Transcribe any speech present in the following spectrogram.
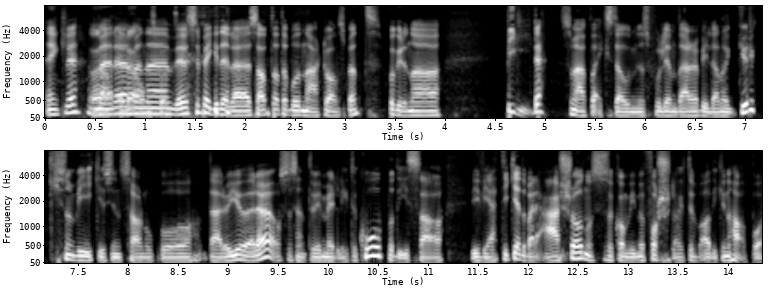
egentlig. Mer, men eh, anspent. jeg vil begge deler er sant. At det er både nært og anspent. På grunn av bildet som er på ekstra aluminiumsfolien. Der er det bilde av en agurk som vi ikke syns har noe på der å gjøre. Og så sendte vi melding til Coop, og de sa vi vet ikke, det bare er sånn. Og så kom vi med forslag til hva de kunne ha på.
